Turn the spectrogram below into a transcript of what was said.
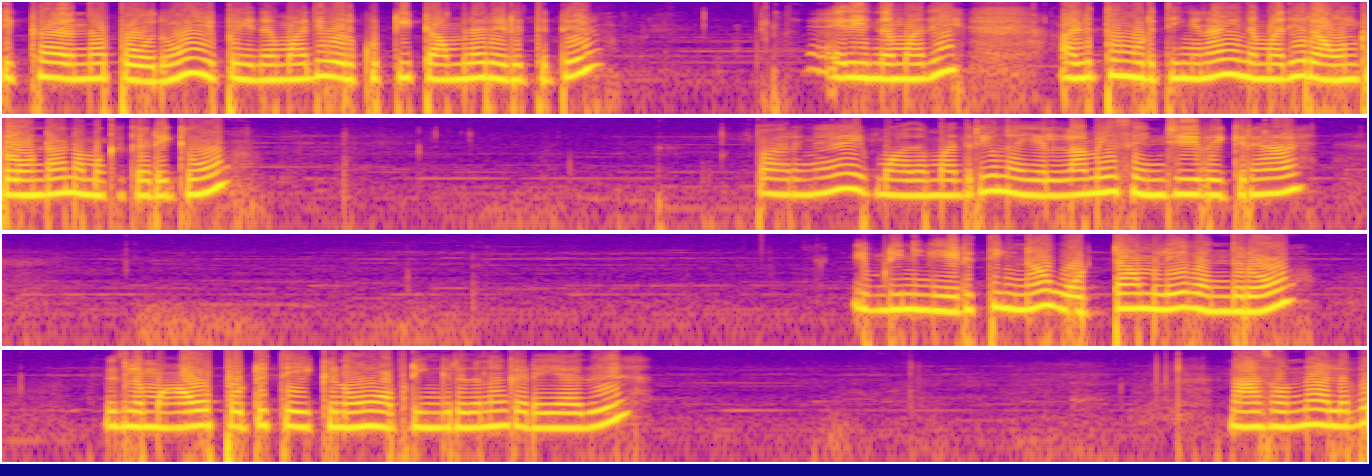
திக்காக இருந்தால் போதும். இப்போ இந்த மாதிரி ஒரு குட்டி டம்ளர் எடுத்துகிட்டு இது இந்த மாதிரி அழுத்தம் கொடுத்தீங்கன்னா இந்த மாதிரி ரவுண்ட் ரவுண்டாக நமக்கு கிடைக்கும். பாருங்கள் இப்போ அதை மாதிரி நான் எல்லாமே செஞ்சு வைக்கிறேன். இப்படி நீங்கள் எடுத்திங்கன்னா ஒட்டாமலே வந்துடும் இதில் மாவு போட்டு தேய்க்கணும் அப்படிங்கிறதெல்லாம் கிடையாது. நான் சொன்ன அளவு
